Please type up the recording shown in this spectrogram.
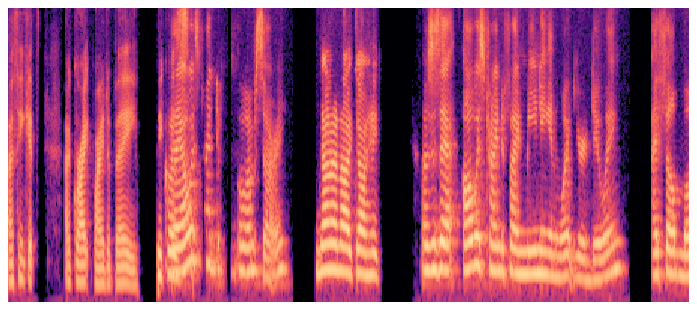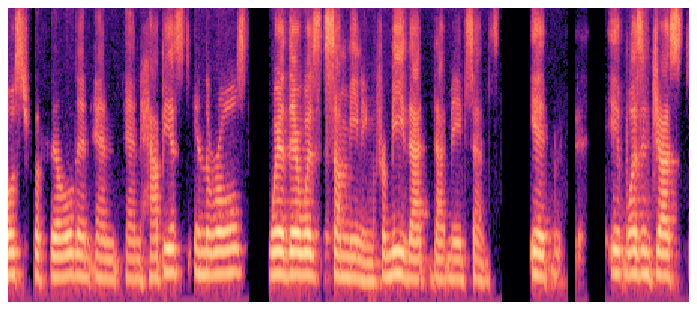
I think it's a great way to be because I always tried to. Oh, I'm sorry. No, no, no. Go ahead. I was just say, always trying to find meaning in what you're doing. I felt most fulfilled and and and happiest in the roles where there was some meaning for me that that made sense it it wasn't just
